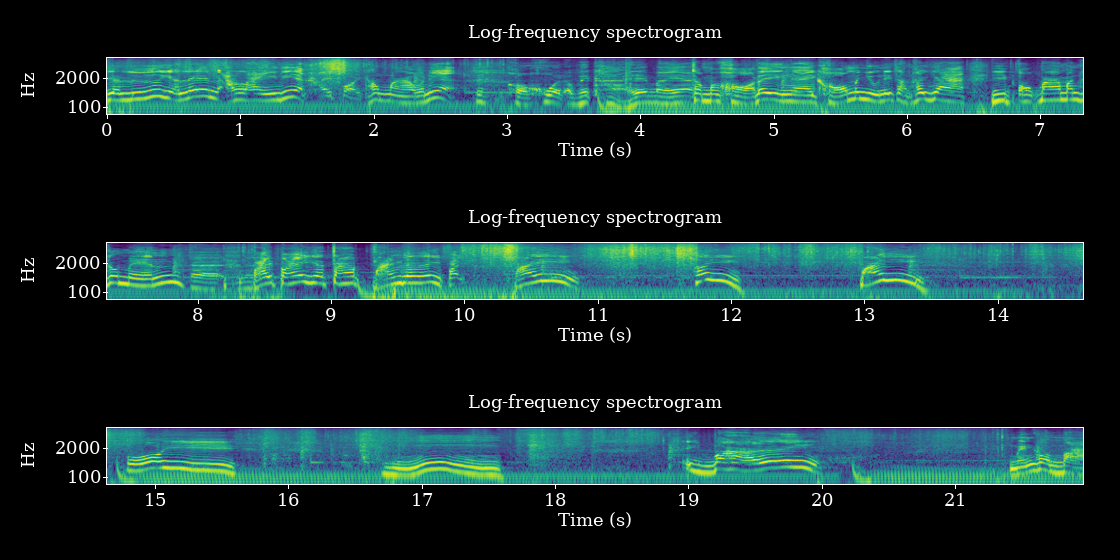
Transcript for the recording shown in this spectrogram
อย่าลื้ออย่าเล่นอะไรเนี่ย ใครปล่อยเข้ามาวะเนี่ย ขอขวดเอาไปขายได้ไหมอะจะมาขอได้ยังไง ของมันอยู่ในถังขยะ หยิบออกมามันก็เหม็น แต่ไปไปอย่าจับไปเลย ไป ไป เฮ้ย ไป โอ้ยหืมไอ้บ้าเอ้ย เหม็นกว่าหมา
